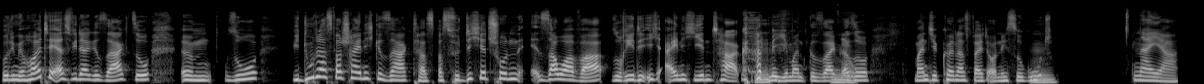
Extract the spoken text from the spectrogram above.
wurde mir heute erst wieder gesagt, so, ähm, so, wie du das wahrscheinlich gesagt hast, was für dich jetzt schon sauer war, so rede ich eigentlich jeden Tag, hat Mhm. mir jemand gesagt. Ja. Also manche können das vielleicht auch nicht so gut. Mhm. Naja.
